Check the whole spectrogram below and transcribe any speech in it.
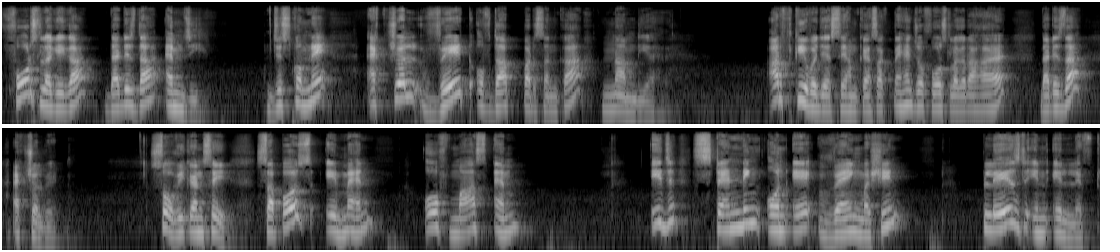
फोर्स लगेगा दैट इज़ द एमजी जिसको हमने actual weight of the person का नाम दिया है। अर्थ की वजह से हम कह सकते हैं जो फोर्स लग रहा है that is the actual weight so we can say suppose a man of mass M is standing on a weighing machine placed in a lift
